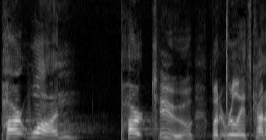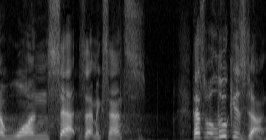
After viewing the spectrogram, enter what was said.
part one, part two, but really it's kind of one set. Does that make sense? That's what Luke has done.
